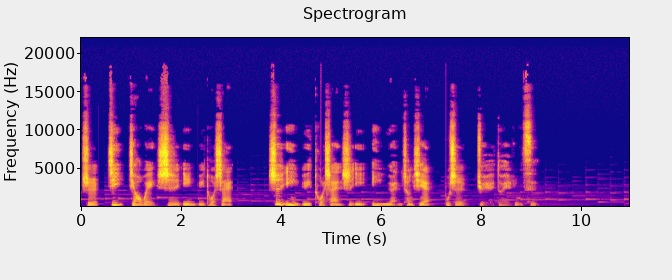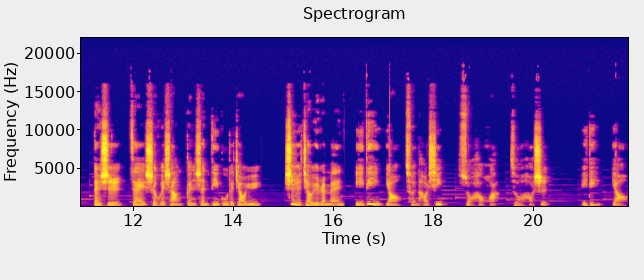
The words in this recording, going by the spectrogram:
是鸡较为适应与妥善。适应与妥善是以因缘呈现，不是绝对如此。但是在社会上根深蒂固的教育，是教育人们一定要存好心、说好话、做好事，一定要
